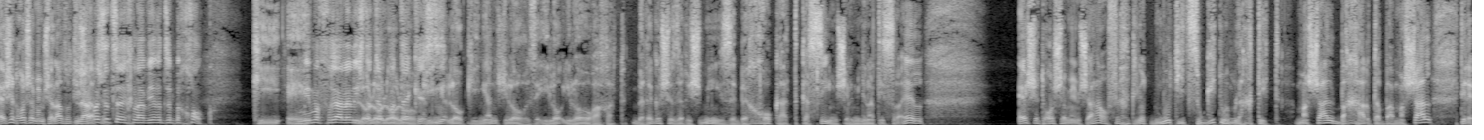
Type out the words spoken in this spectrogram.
אשת ראש הממשלה הזאת... למה זה צריך להעביר את זה בחוק? כי... אה, מי מפריע לה לא, להשתתף לא, לא, לא, בטקס? כי עניין- לא, כי עניין שלא, זה, היא, לא, היא לא אורחת. ברגע שזה רשמי, זה בחוק הטקסים של מדינת ישראל, אשת ראש הממשלה הופכת להיות דמות ייצוגית ממלכתית. משל בחרת בה. משל, תראה,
